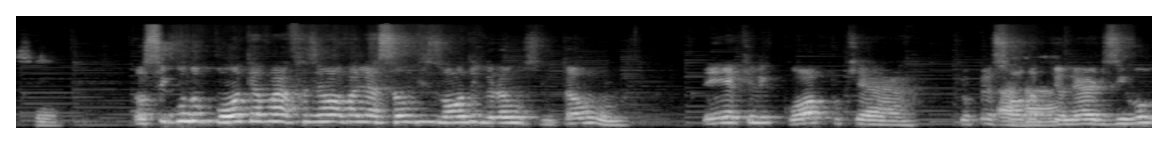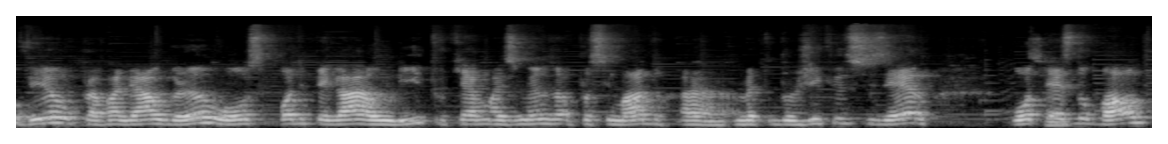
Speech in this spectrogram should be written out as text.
Sim. Então, o segundo ponto é fazer uma avaliação visual de grãos. Então, tem aquele copo que, é, que o pessoal uhum. da Pioneer desenvolveu para avaliar o grão, ou você pode pegar um litro, que é mais ou menos aproximado a, metodologia que eles fizeram, ou Sim. teste do balde,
